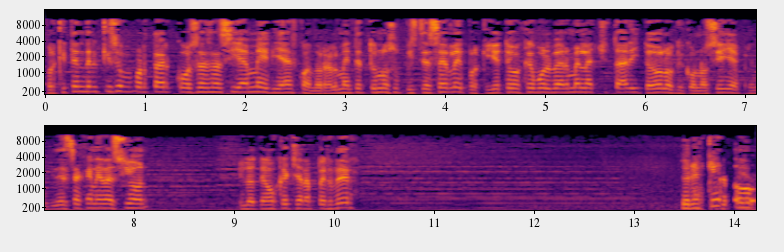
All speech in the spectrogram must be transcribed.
¿Por qué tendré que soportar cosas así a medias cuando realmente tú no supiste hacerla y porque yo tengo que volverme a chutar y todo lo que conocí y aprendí de esa generación y lo tengo que echar a perder? Pero es que, ¿Qué oh,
